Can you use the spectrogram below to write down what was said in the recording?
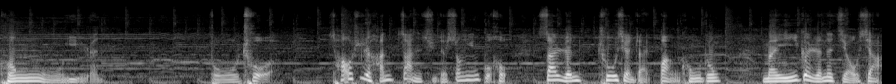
空无一人。不错，曹世涵赞许的声音过后，三人出现在半空中，每一个人的脚下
